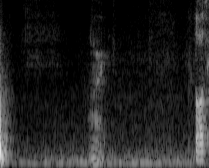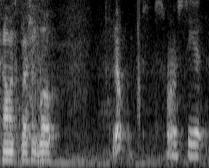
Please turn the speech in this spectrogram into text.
All right. Thoughts, comments, questions, love. Nope. Just want to see it,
